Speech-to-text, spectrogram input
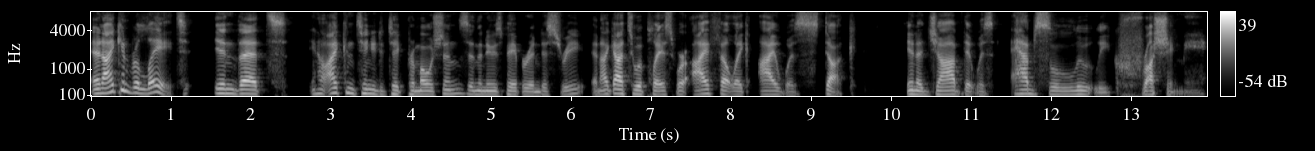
And I can relate in that, you know, I continued to take promotions in the newspaper industry, and I got to a place where I felt like I was stuck in a job that was absolutely crushing me.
